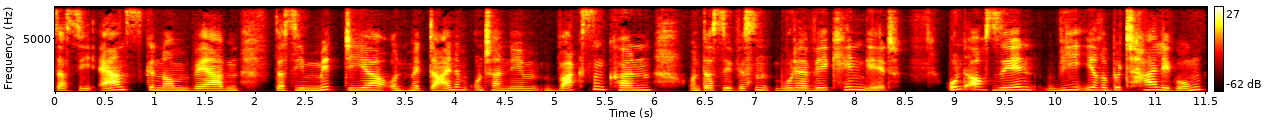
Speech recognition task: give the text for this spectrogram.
dass sie ernst genommen werden, dass sie mit dir und mit deinem Unternehmen wachsen können und dass sie wissen, wo der Weg hingeht. Und auch sehen, wie ihre Beteiligung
